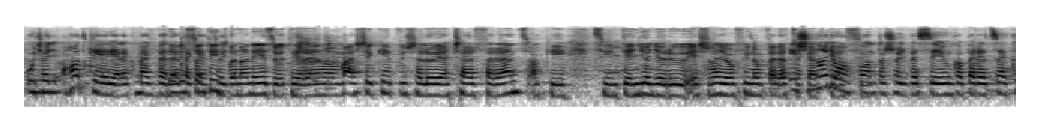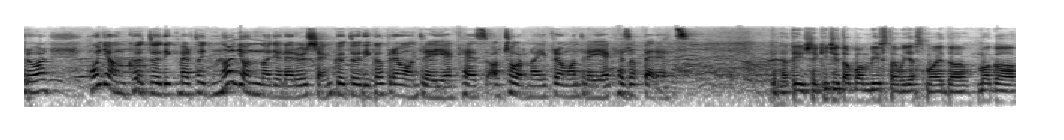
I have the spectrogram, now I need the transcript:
úgyhogy hadd kérjelek meg benneteket. De viszont itt hogy... van a nézőtéren a másik képviselője, Cser Ferenc, aki szintén gyönyörű és nagyon finom pereceket És nagyon készít. fontos, hogy beszéljünk a perecekről. Hogyan kötődik, mert hogy nagyon-nagyon erősen kötődik a premontreiekhez, a csornai premontreiekhez a perec. Hát én is egy kicsit abban bíztam, hogy ezt majd a maga,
